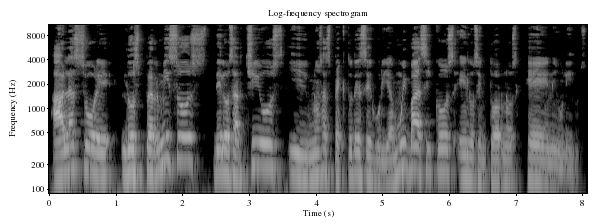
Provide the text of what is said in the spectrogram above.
habla sobre los permisos de los archivos y unos aspectos de seguridad muy básicos en los entornos GNU Linux.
